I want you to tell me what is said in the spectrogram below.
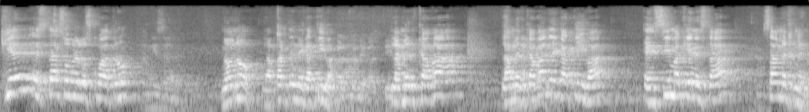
¿Quién está sobre los 4? No, no, la parte negativa. Parte negativa. La Merkabah, la Merkabah negativa, encima quién está? Samechmen.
